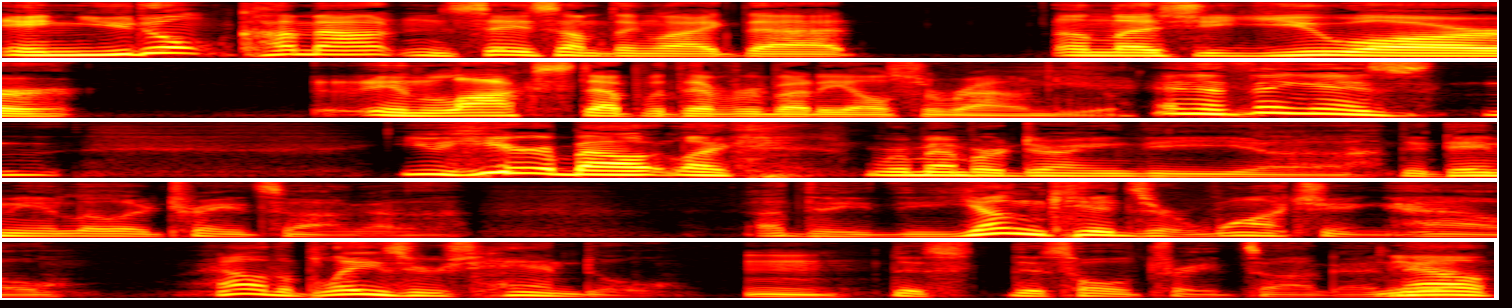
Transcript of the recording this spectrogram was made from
And you don't come out and say something like that unless you are in lockstep with everybody else around you. And the thing is, you hear about like remember during the uh, the Damian Lillard trade saga, uh, the the young kids are watching how how the Blazers handle Mm. this this whole trade saga. Yeah. Now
